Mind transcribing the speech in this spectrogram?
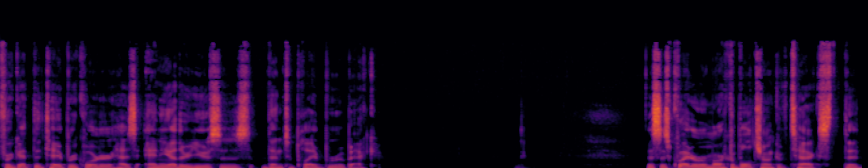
Forget the tape recorder has any other uses than to play Brubeck. This is quite a remarkable chunk of text that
